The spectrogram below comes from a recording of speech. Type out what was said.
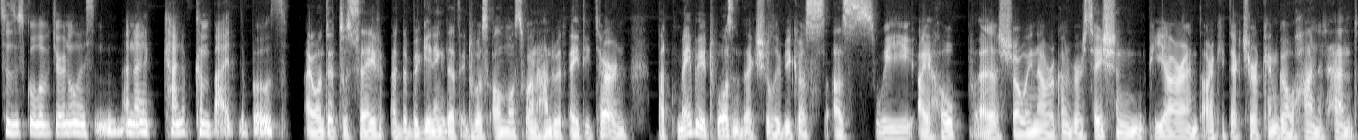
to the School of Journalism, and I kind of combined the both. I wanted to say at the beginning that it was almost 180 turn, but maybe it wasn't actually because, as we, I hope, uh, show in our conversation, PR and architecture can go hand in hand.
